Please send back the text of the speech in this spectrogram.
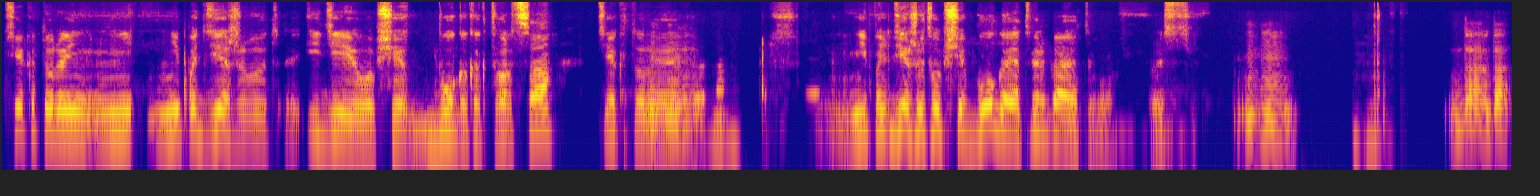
те, которые не, не поддерживают э, идею вообще Бога как Творца, те, которые э, не поддерживают вообще Бога и отвергают его. То есть, Угу. мгм. Да, да.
